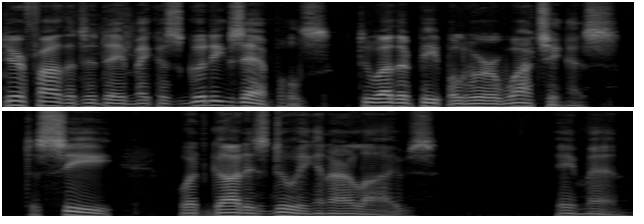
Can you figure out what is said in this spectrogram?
Dear Father, today make us good examples to other people who are watching us to see what God is doing in our lives. Amen.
